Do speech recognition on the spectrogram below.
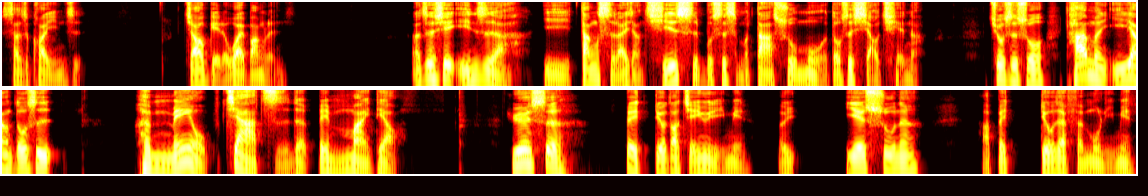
三十块银子，交给了外邦人。而这些银子啊，以当时来讲，其实不是什么大数目，都是小钱呐。就是说，他们一样都是。很没有价值的被卖掉，约瑟被丢到监狱里面，而耶稣呢，啊，被丢在坟墓里面。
